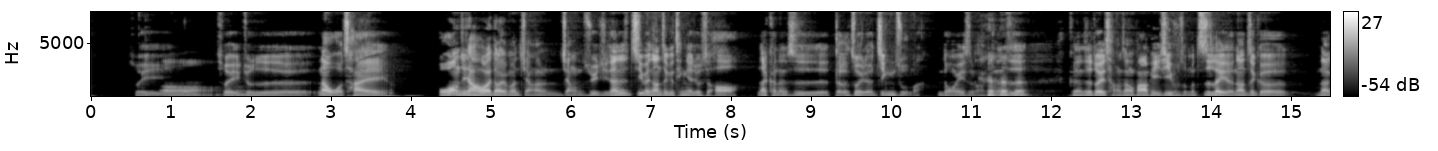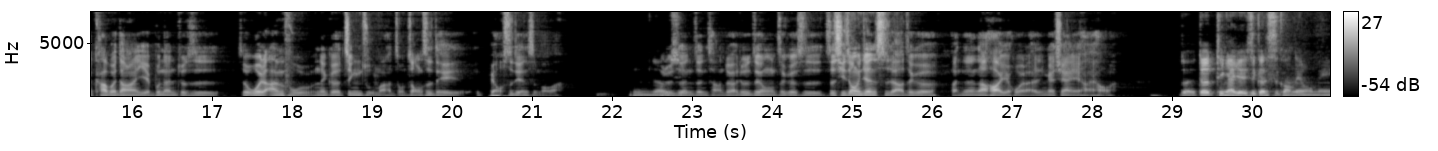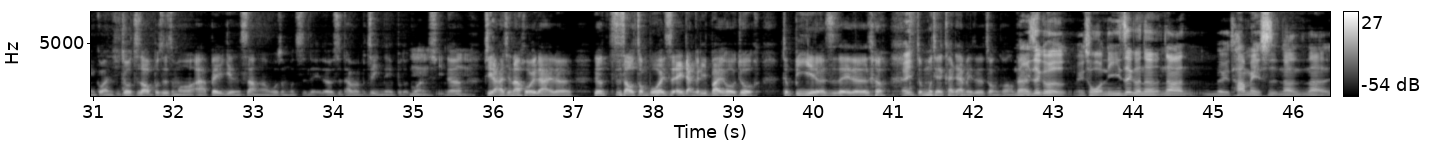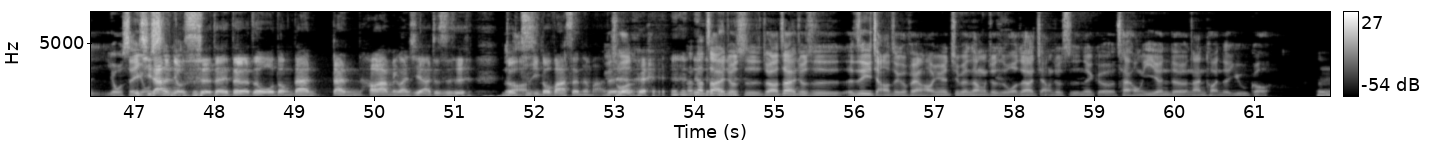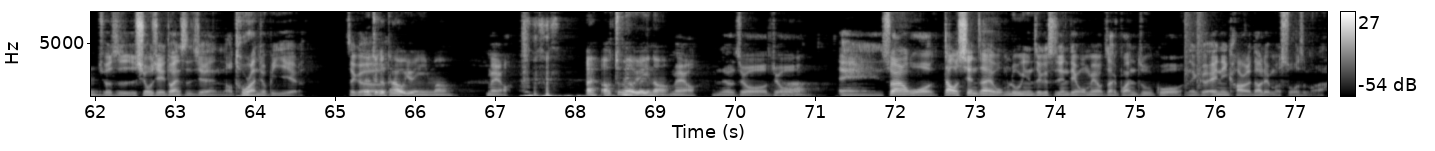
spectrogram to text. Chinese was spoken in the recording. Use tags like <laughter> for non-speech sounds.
所以哦，所以就是、嗯、那我猜。我忘记他后来到底有没有讲讲具体，但是基本上这个听起来就是哦，那可能是得罪了金主嘛，你懂我意思吗？可能是 <laughs> 可能是对厂商发脾气或什么之类的。那这个那 Cover 当然也不能就是就为了安抚那个金主嘛，总总是得表示点什么吧。嗯，我觉得是很正常，对啊，就是这种这个是这其中一件事啊。这个反正他话也回来了，应该现在也还好了。对，就听起来也是跟实况内容没关系，就至少不是什么啊被延上啊或什么之类的，而是他们自己内部的关系。嗯、那既然他现在回来了，就至少总不会是哎两个礼拜以后就就毕业了之类的，就哎就目前看起来没这个状况。你这个没错，你这个呢？那对他没事，那那有谁有事？其他人有事？<laughs> 对，这个这个我懂，但但好啦，没关系啊，就是。就自己都发生了嘛，没错。对，<laughs> 那那再来就是，对啊，再来就是自己讲到这个非常好，因为基本上就是我在讲，就是那个彩虹伊恩的男团的 U-Go，<laughs> 嗯，就是休息一段时间，然后突然就毕业了。这个这个他有原因吗？没有。<laughs> 哎、欸、哦，就没有原因哦？没有，那就就哎、欸，虽然我到现在我们录音这个时间点，我没有再关注过那个 AnyColor 到底有没有说什么啦。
